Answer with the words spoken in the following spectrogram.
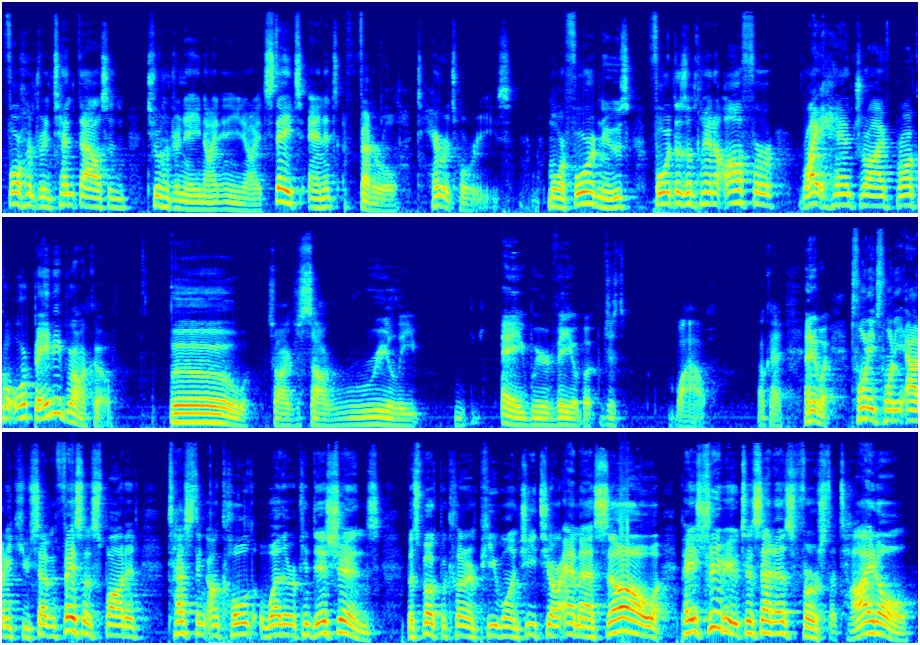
410,289 in the United States and its federal territories. More Ford news Ford doesn't plan to offer right hand drive Bronco or baby Bronco. Boo! Sorry, I just saw a really a weird video, but just wow. Okay. Anyway, 2020 Audi Q7 facelift spotted, testing on cold weather conditions. Bespoke McLaren P1 GTR MSO pays tribute to Senna's first title.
